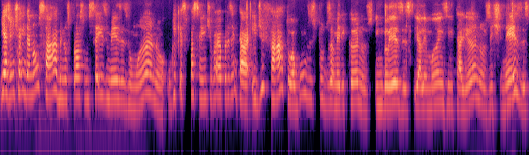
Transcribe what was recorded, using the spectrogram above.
E a gente ainda não sabe, nos próximos seis meses, um ano, o que, que esse paciente vai apresentar. E, de fato, alguns estudos americanos, ingleses e alemães e italianos e chineses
